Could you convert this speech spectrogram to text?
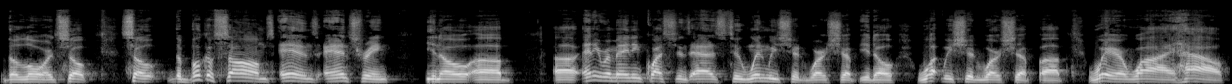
the Lord. So, so the book of Psalms ends answering, you know, uh, uh, any remaining questions as to when we should worship, you know, what we should worship, uh, where, why, how.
